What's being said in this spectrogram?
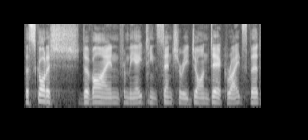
The Scottish divine from the 18th century, John Dick, writes that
